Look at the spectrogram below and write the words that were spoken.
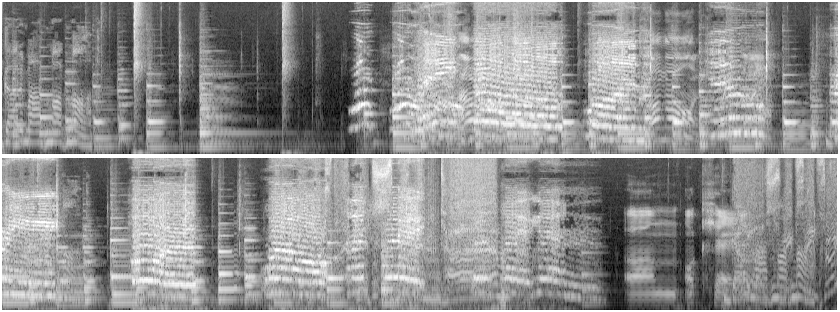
Got a mob mob mob. Come on. Well, let's again. Um. Okay. Gotta mob mob mob.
